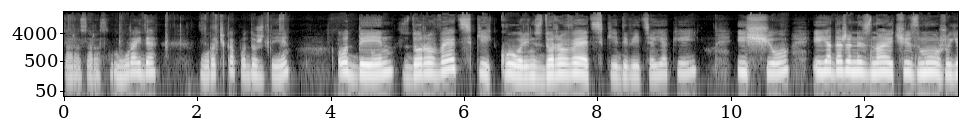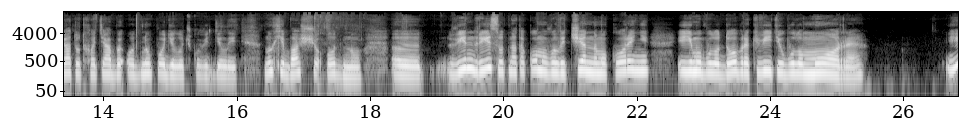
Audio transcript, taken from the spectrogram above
Зараз, зараз, мура йде. Мурочка, подожди. Один здоровецький корінь, здоровецький, дивіться, який. І що? І я навіть не знаю, чи зможу я тут хоча б одну поділочку відділити. Ну, хіба що одну. Е, він ріс от на такому величенному корені, і йому було добре, квітів було море. І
